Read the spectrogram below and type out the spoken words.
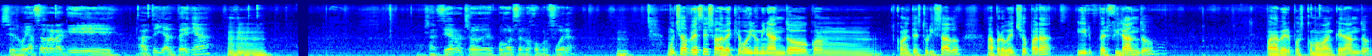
Si os voy a encerrar aquí a ti y al Peña, os encierro, echo- pongo el cerrojo por fuera. Muchas veces, a la vez que voy iluminando con, con el texturizado, aprovecho para ir perfilando para ver pues cómo van quedando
